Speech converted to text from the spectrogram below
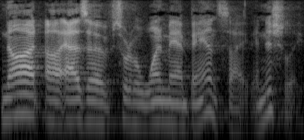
not uh, as a sort of a one man band site initially.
